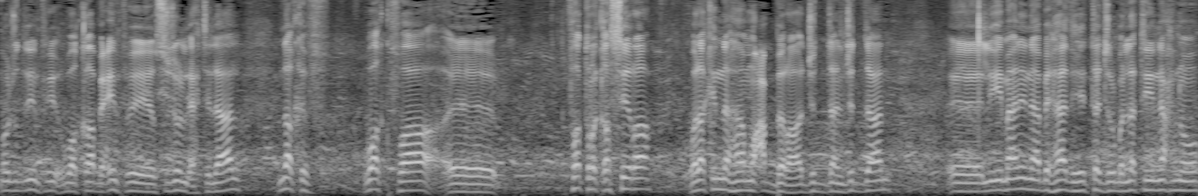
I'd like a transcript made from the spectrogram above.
موجودين في وقابعين في سجون الاحتلال. نقف وقفة آه، فترة قصيرة ولكنها معبرة جدا جدا آه، لإيماننا بهذه التجربة التي نحن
